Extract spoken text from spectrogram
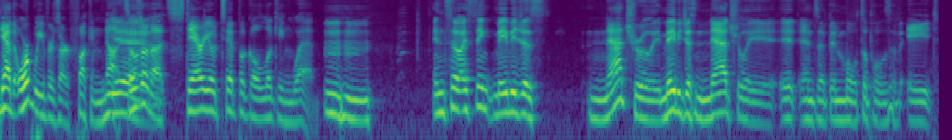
Yeah, the orb weavers are fucking nuts. Those are the stereotypical looking web. Mm-hmm. And so I think maybe just naturally, maybe just naturally, it ends up in multiples of eight,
